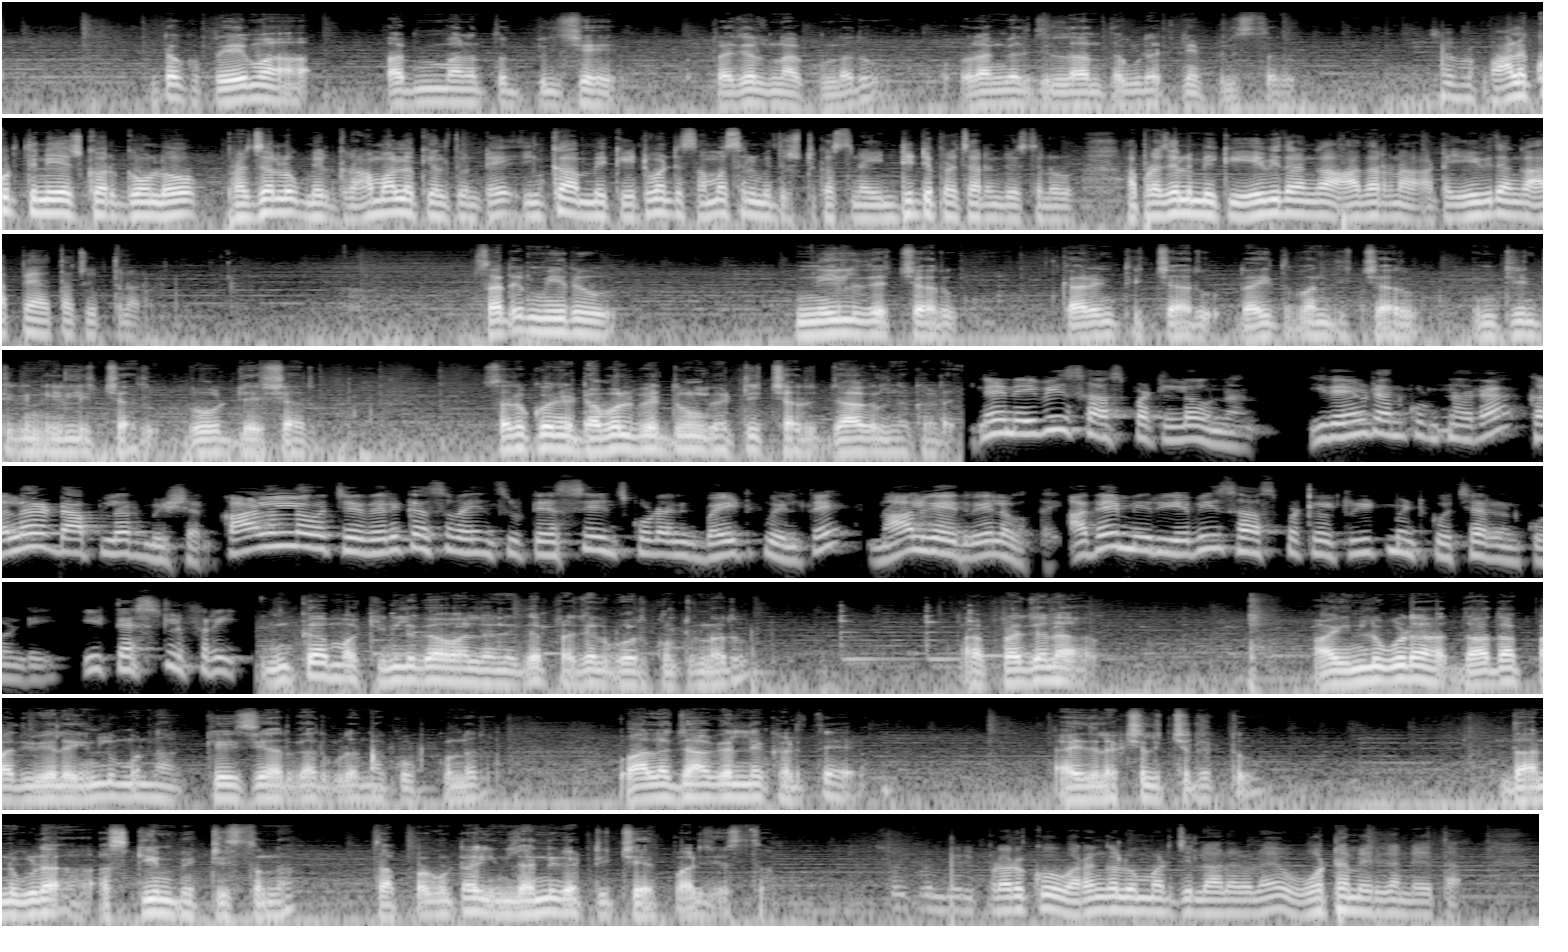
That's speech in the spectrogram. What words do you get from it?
అంటే ఒక ప్రేమ అభిమానంతో పిలిచే ప్రజలు నాకున్నారు. వరంగల్ జిల్లా అంతా కూడా అట్నే పిలుస్తారు. సో ఇప్పుడు పాలకుర్తి నియోజకవర్గంలో ప్రజలు మీరు గ్రామాల్లోకి వెళ్తుంటే ఇంకా మీకు ఎటువంటి సమస్యలు మీ దృష్టికి వస్తున్నాయి? ఇంటింటి ప్రచారం చేస్తున్నారు. ఆ ప్రజలు మీకు ఏ విధంగా ఆదరణ అంటే ఏ విధంగా ఆప్యాయత చూపుతున్నారు? సరే మీరు నీళ్ళు తెచ్చారు. కరెంట్ ఇచ్చారు రైతు బంధు ఇచ్చారు ఇంటింటికి నీళ్ళు ఇచ్చారు రోడ్లు వేశారు. సరే కొన్ని డబుల్ బెడ్రూమ్లు కట్టించారు జాగులను అక్కడ నేను ఎవిస్ హాస్పిటల్లో ఉన్నాను. ఇదేమిటి అనుకుంటున్నారా? Colour doppler machine. కాళ్ళల్లో వచ్చే వెరికస్ వైన్స్ టెస్ట్ చేయించుకోవడానికి బయటకు వెళ్తే నాలుగైదు వేలు అవుతాయి. అదే మీరు ఎవిస్ హాస్పిటల్ ట్రీట్మెంట్కి వచ్చారనుకోండి ఈ టెస్టులు ఫ్రీ. ఇంకా మాకు ఇల్లు కావాలనేదే ప్రజలు కోరుకుంటున్నారు. ఆ ప్రజల ఆ ఇండ్లు కూడా దాదాపు పదివేల ఇండ్లు మొన్న కేసీఆర్ గారు కూడా నాకు ఒప్పుకున్నారు. వాళ్ళ జాగాలనే కడితే ఐదు లక్షలు ఇచ్చేటట్టు. దాన్ని కూడా ఆ స్కీమ్ పెట్టిస్తున్నా. తప్పకుండా ఇండ్లన్నీ కట్టించి ఏర్పాటు చేస్తాం. సో ఇప్పుడు మీరు ఇప్పటివరకు వరంగల్ ఉమ్మడి జిల్లాలోనే ఓటమిరిగా నేత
